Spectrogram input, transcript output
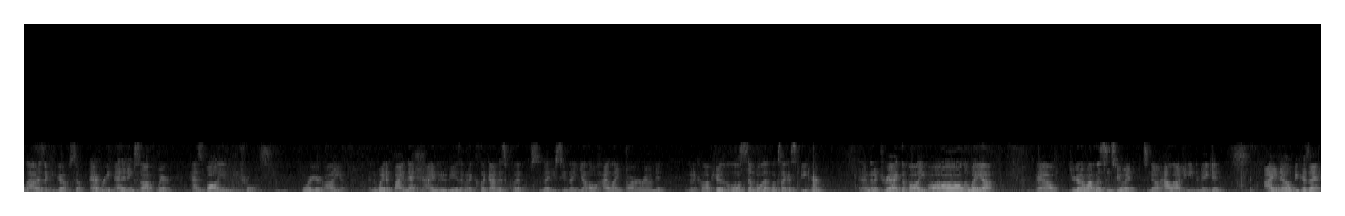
loud as it can go. So every editing software has volume controls for your audio. And the way to find that in iMovie is I'm going to click on this clip so that you see the yellow highlight bar around it. I'm going to come up here to the little symbol that looks like a speaker, and I'm going to drag the volume all the way up. Now, you're going to want to listen to it to know how loud you need to make it. I know because I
